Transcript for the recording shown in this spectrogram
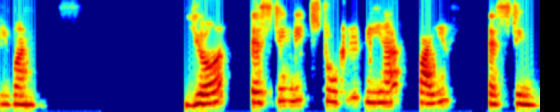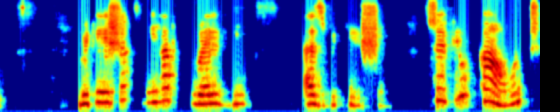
31 weeks. Here, testing weeks, totally we have five testing weeks. Vacations, we have 12 weeks as vacation. So if you count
